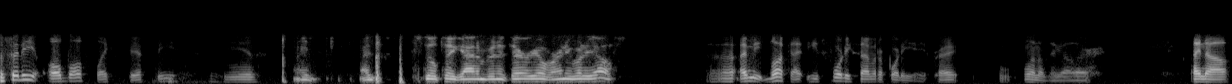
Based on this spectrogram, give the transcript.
Isn't he almost like fifty? Yeah. I I'd still take Adam Vinatieri over anybody else. Uh, I mean, look, he's forty-seven or forty-eight, right? One or the other. I know.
